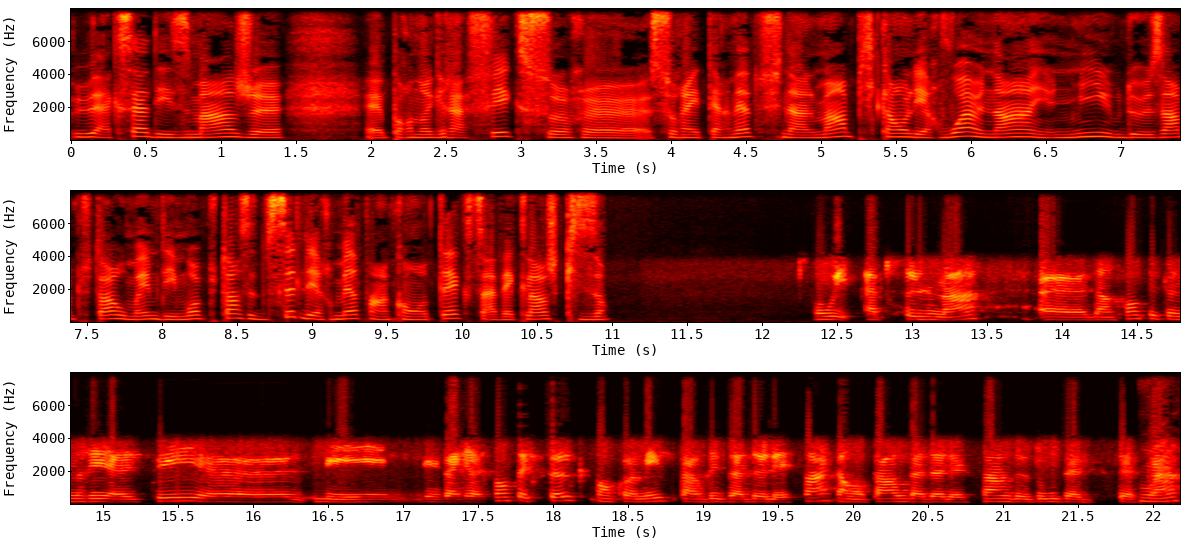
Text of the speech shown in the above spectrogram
eu accès à des images euh, euh, pornographiques sur sur Internet finalement. Puis quand on les revoit un an et demi ou deux ans plus tard, ou même des mois plus tard, c'est difficile de les remettre en contexte avec l'âge qu'ils ont. Oui, absolument. Euh, dans le fond, c'est une réalité. Euh, les, les, agressions sexuelles qui sont commises par des adolescents, quand on parle d'adolescents de 12 à 17 ans,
